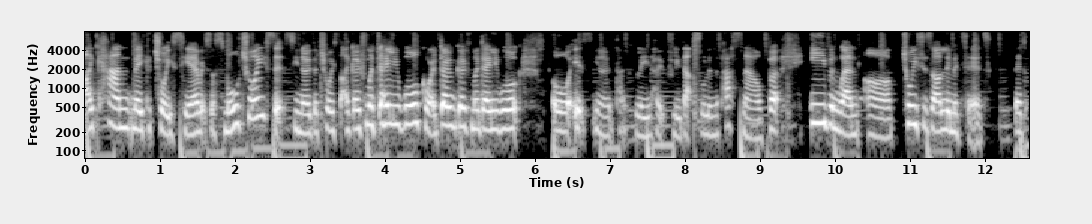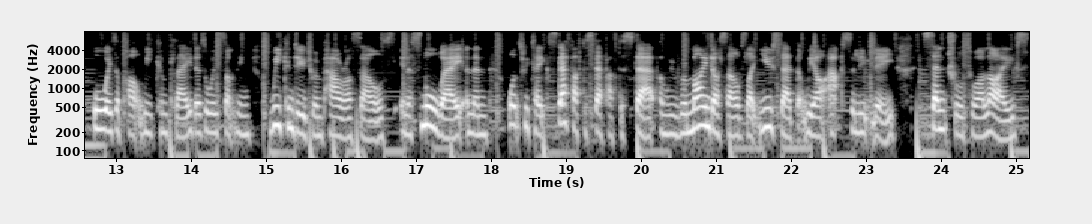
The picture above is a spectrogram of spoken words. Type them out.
I can make a choice here. It's a small choice. It's, you know, the choice that I go for my daily walk or I don't go for my daily walk or it's you know thankfully hopefully that's all in the past now. But even when our choices are limited there's always a part we can play. There's always something we can do to empower ourselves in a small way. And then once we take step after step after step and we remind ourselves like you said that we are absolutely central to our lives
